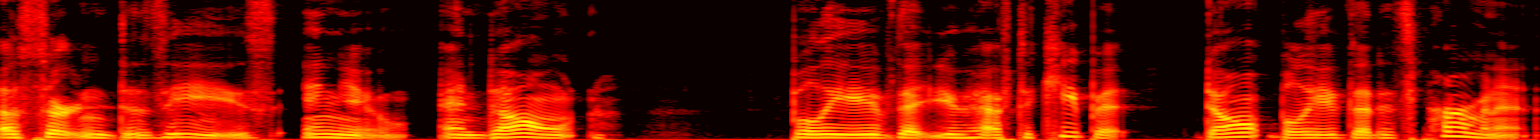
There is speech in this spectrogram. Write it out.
a certain disease in you. And don't believe that you have to keep it. Don't believe that it's permanent.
